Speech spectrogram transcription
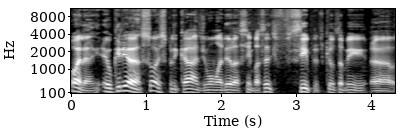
Olha, eu queria só explicar de uma maneira assim bastante simples, porque eu também ah,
